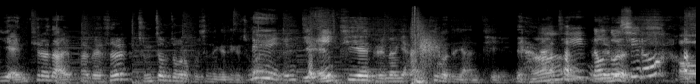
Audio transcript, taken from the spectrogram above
이 NT라는 알파벳을 중점적으로 보시는 게 되게 좋아요. 네, 이 NT. NT의 별명이 안티거든요, 안티. 네. 아니, 너, 너 왜냐면, 싫어? 어,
